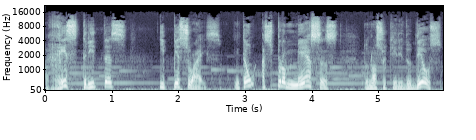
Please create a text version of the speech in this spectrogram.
restritas e pessoais. Então, as promessas do nosso querido Deus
